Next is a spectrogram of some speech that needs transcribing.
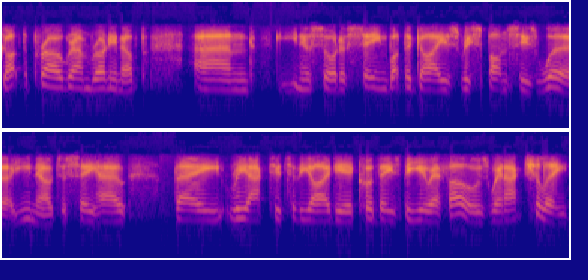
got the program running up and, you know, sort of seeing what the guys' responses were, you know, to see how they reacted to the idea could these be UFOs when actually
